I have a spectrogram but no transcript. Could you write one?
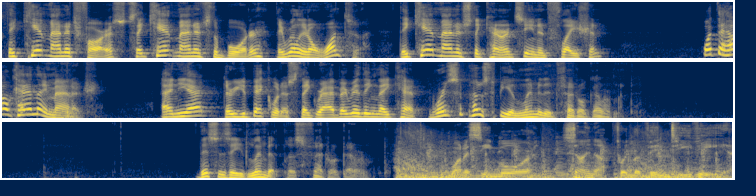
They can't manage forests. They can't manage the border. They really don't want to. They can't manage the currency and inflation. What the hell can they manage? And yet, they're ubiquitous. They grab everything they can. We're supposed to be a limited federal government. This is a limitless federal government. Want to see more? Sign up for Levin TV.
